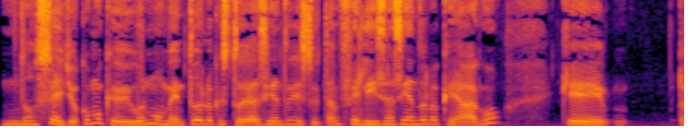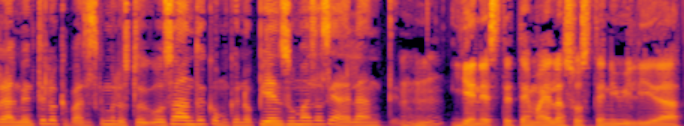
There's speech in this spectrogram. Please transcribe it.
no sé, yo como que vivo el momento de lo que estoy haciendo y estoy tan feliz haciendo lo que hago que realmente lo que pasa es que me lo estoy gozando y como que no pienso más hacia adelante. Y en este tema de la sostenibilidad,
